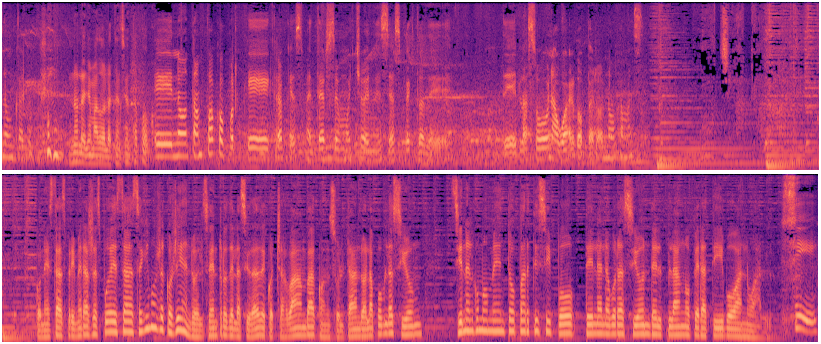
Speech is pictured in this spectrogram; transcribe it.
Nunca, nunca. ¿No le ha llamado la atención tampoco? Eh, no, tampoco porque creo que es meterse mucho en ese aspecto de, de la zona o algo, pero no, jamás. Con estas primeras respuestas seguimos recorriendo el centro de la ciudad de Cochabamba consultando a la población si en algún momento participó de la elaboración del plan operativo anual. Sí,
